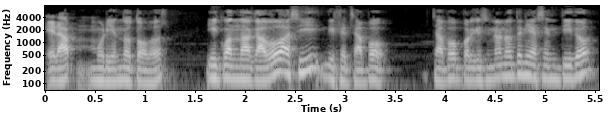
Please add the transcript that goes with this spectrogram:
era muriendo todos. Y cuando acabó así, dije, chapó, chapó, porque si no, no tenía sentido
